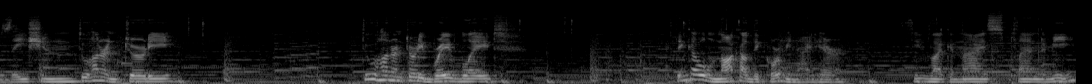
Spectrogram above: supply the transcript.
Zacian, 230. 230 Brave Blade. I think I will knock out the Corviknight here. Seems like a nice plan to me.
